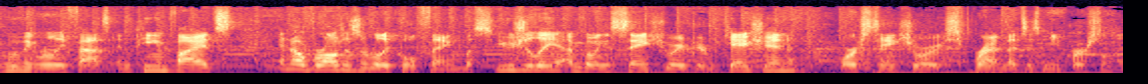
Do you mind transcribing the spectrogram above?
moving really fast in team fights, and overall just a really cool thing. But usually I'm going Sanctuary Purification or Sanctuary Sprint. That's just me personally.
